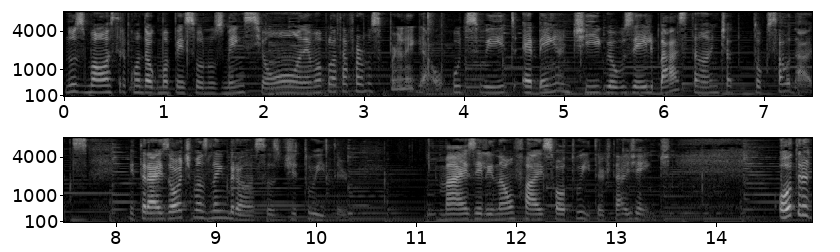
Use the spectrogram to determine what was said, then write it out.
nos mostra quando alguma pessoa nos menciona. É uma plataforma super legal. O Hootsuite é bem antigo, eu usei ele bastante, tô com saudades. Me traz ótimas lembranças de Twitter. Mas ele não faz só Twitter, tá, gente? Outra,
